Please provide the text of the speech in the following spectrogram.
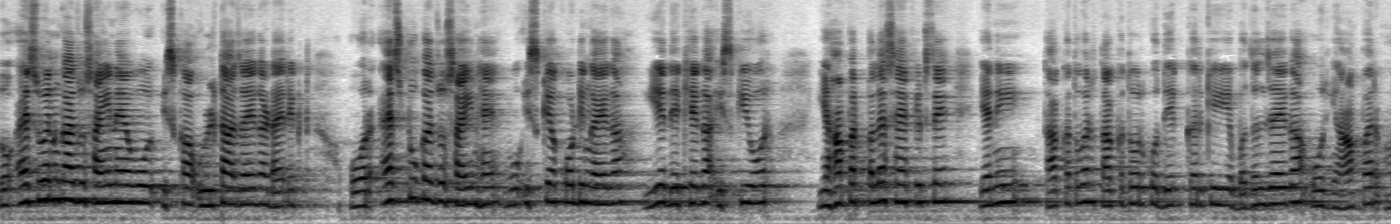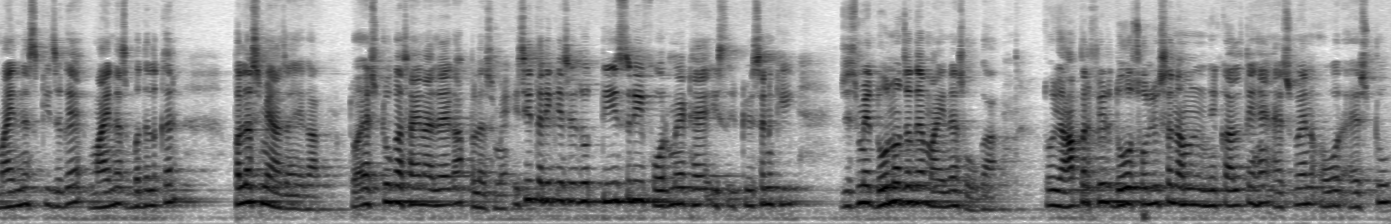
तो एस वन का जो साइन है, वो इसका उल्टा आ जाएगा डायरेक्ट और एस टू का जो साइन है, वो इसके अकॉर्डिंग आएगा। ये देखेगा इसकी ओर। यहाँ पर प्लस है फिर से, यानी ताकतवर ताकतवर को देख करके ये बदल जाएगा और यहाँ पर माइनस की जगह माइनस बदल कर प्लस में आ जाएगा। तो एस टू का साइन आ जाएगा प्लस में। इसी तरीके से जो तीसरी फॉर्मेट है इस इक्वेशन की, जिसमें दोनों जगह माइनस होगा तो यहाँ पर फिर दो सॉल्यूशन हम निकालते हैं एस वन और एस टू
